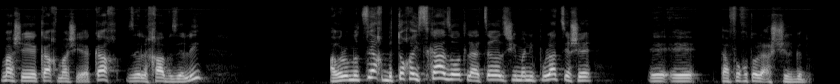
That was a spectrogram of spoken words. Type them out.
מה שיהיה כך, מה שיהיה כך, זה לך וזה לי. אבל הוא מצליח בתוך העסקה הזאת לייצר איזושהי מניפולציה שתהפוך אותו לעשיר גדול.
